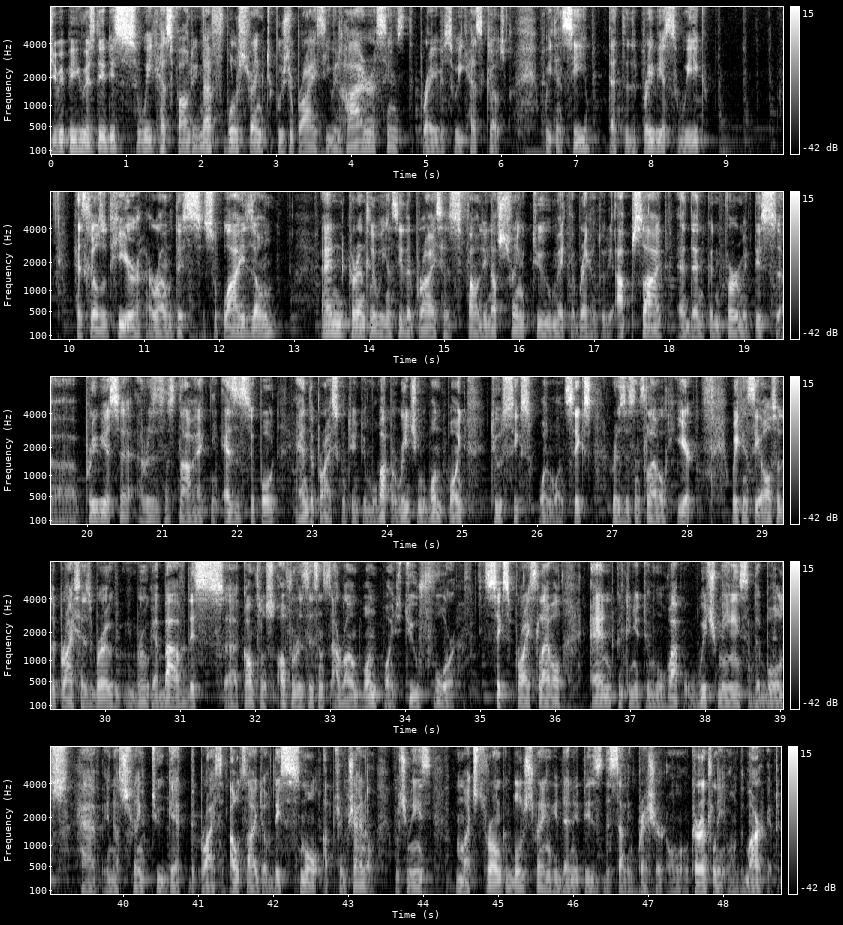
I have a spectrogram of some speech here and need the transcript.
GBP USD this week has found enough bull strength to push the price even higher since the previous week has closed. We can see that the previous week has closed here around this supply zone and currently we can see the price has found enough strength to make a breakout to the upside and then confirming this uh, previous uh, resistance now acting as a support and the price continue to move up reaching 1.26116 resistance level here. We can see also the price has broke broke above this uh, confluence of resistance around 1.246 price level and continue to move up, which means the bulls have enough strength to get the price outside of this small uptrend channel, which means much stronger bullish strength than it is the selling pressure on, currently on the market.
